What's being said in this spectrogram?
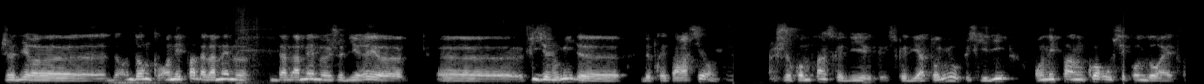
Je veux dire, euh, donc on n'est pas dans la même, dans la même, je dirais, euh, euh, physionomie de, de, préparation. Je comprends ce que dit ce que dit Antonio puisqu'il dit on n'est pas encore où c'est qu'on doit être,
